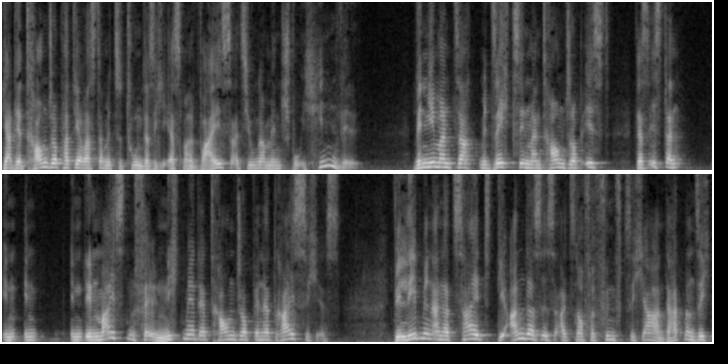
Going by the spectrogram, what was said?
Ja, der Traumjob hat ja was damit zu tun, dass ich erstmal weiß als junger Mensch, wo ich hin will. Wenn jemand sagt, mit 16 mein Traumjob ist, das ist dann in, in, in den meisten Fällen nicht mehr der Traumjob, wenn er 30 ist. Wir leben in einer Zeit, die anders ist als noch vor 50 Jahren. Da hat man sich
